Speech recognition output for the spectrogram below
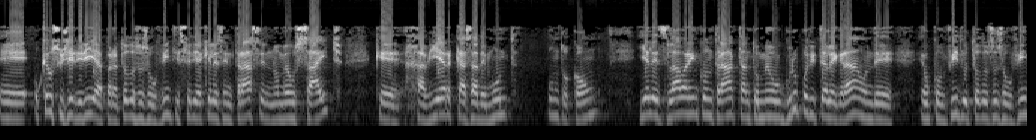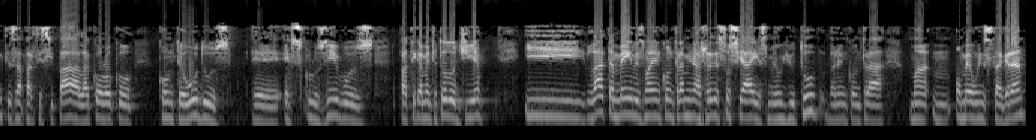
eh, o que eu sugeriria para todos os ouvintes seria que eles entrassem no meu site, que é javiercasademunt.com, e eles lá vão encontrar tanto o meu grupo de Telegram, onde eu convido todos os ouvintes a participar, lá coloco conteúdos eh, exclusivos praticamente todo dia. E lá também eles vão encontrar minhas redes sociais, meu YouTube, vão encontrar uma, um, o meu Instagram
